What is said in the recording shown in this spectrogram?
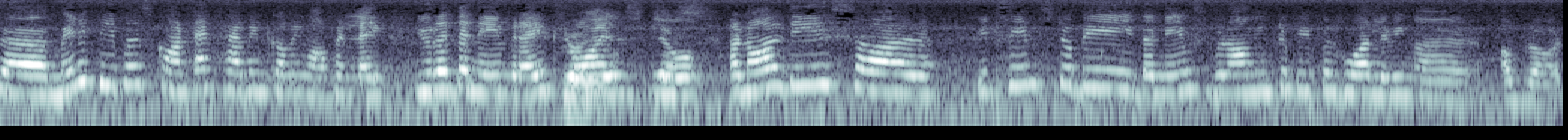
uh, many people's contact have been coming often. Like you read the name right, Yeah, yeah. Royals, Joe, and all these are. It seems to be the names belonging to people who are living uh, abroad.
